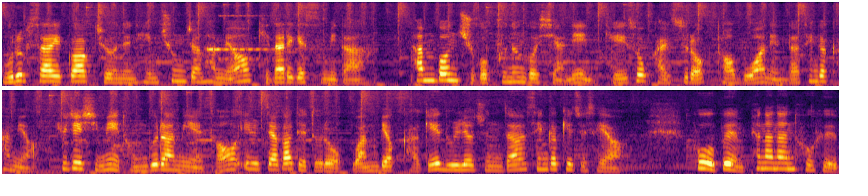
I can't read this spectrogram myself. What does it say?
무릎 사이 꽉 조는 힘 충전하며 기다리겠습니다. 한 번 주고 푸는 것이 아닌 계속 갈수록 더 모아낸다 생각하며 휴지심이 동그라미에서 일자가 되도록 완벽하게 눌려준다 생각해주세요. 호흡은 편안한 호흡,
